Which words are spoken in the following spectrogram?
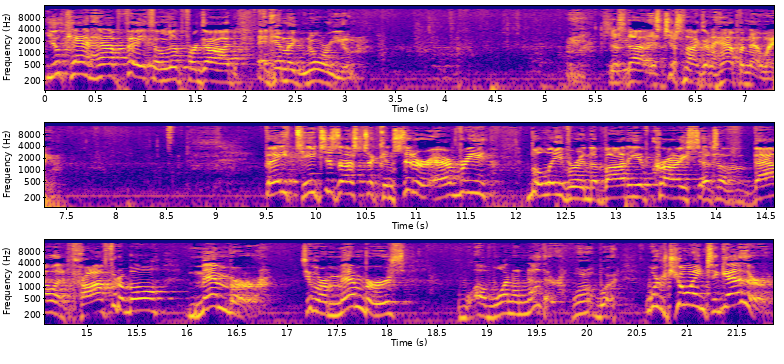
You can't have faith and live for God and Him ignore you. It's just not, it's just not going to happen that way. Faith teaches us to consider every believer in the body of Christ as a valid, profitable member. See, we're members of one another. We're, we're, we're joined together.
